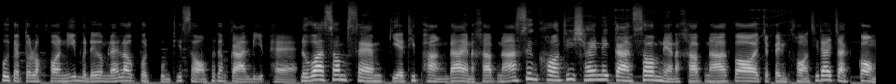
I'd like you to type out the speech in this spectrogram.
คุยกับตัวละครนี้เหมือนเดิมและเรากดปุ่มที่ 2 เพื่อทำการรีแพร์หรือว่าซ่อมแซมเกียร์ที่พังได้นะครับนะซึ่งของที่ใช้ในการซ่อมเนี่ยนะครับนะก็จะเป็นของที่ได้จากกล่อง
